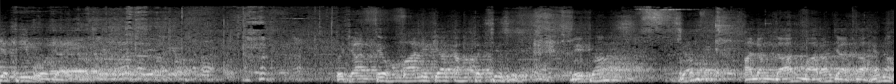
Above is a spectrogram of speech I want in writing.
یتیم ہو جائے گی۔ تو جانتے ہو ماں نے کیا کہا بچے سے؟ بیٹا، جب علمدار مارا جاتا ہے نا،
